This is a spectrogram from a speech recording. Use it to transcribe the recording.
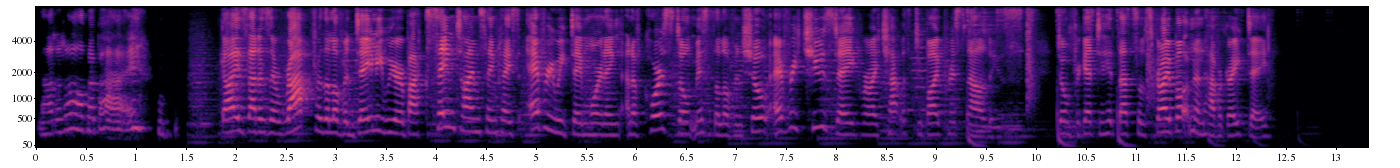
Not at all. Bye bye. Guys, that is a wrap for The Lovin Daily. We are back same time, same place every weekday morning. And of course, don't miss The Lovin Show every Tuesday where I chat with Dubai personalities. Don't forget to hit that subscribe button and have a great day.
